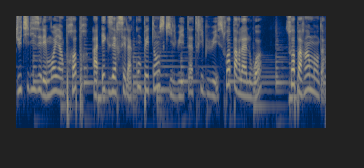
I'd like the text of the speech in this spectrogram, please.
d'utiliser les moyens propres à exercer la compétence qui lui est attribuée soit par la loi, soit par un mandat.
